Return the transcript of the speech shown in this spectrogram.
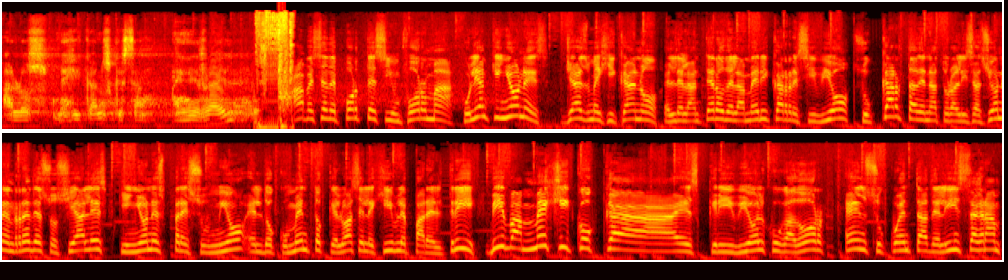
a los mexicanos que están en Israel. ABC Deportes informa, Julián Quiñones ya es mexicano. El delantero del América recibió su carta de naturalización en redes sociales. Quiñones presumió el documento que lo hace elegible para el Tri. ¡Viva México! escribió el jugador en su cuenta del Instagram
